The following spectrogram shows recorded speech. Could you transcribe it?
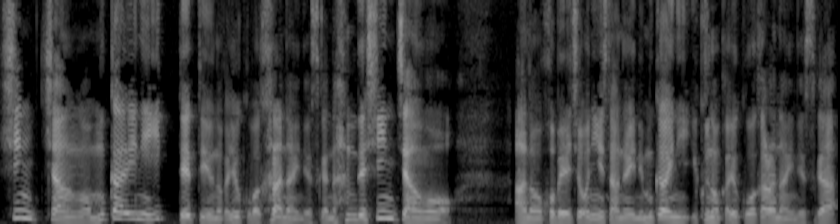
しんちゃんを迎えに行ってっていうのがよくわからないんですが、なんでしんちゃんを、あの、小米町お兄さんの家に迎えに行くのかよくわからないんですが、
